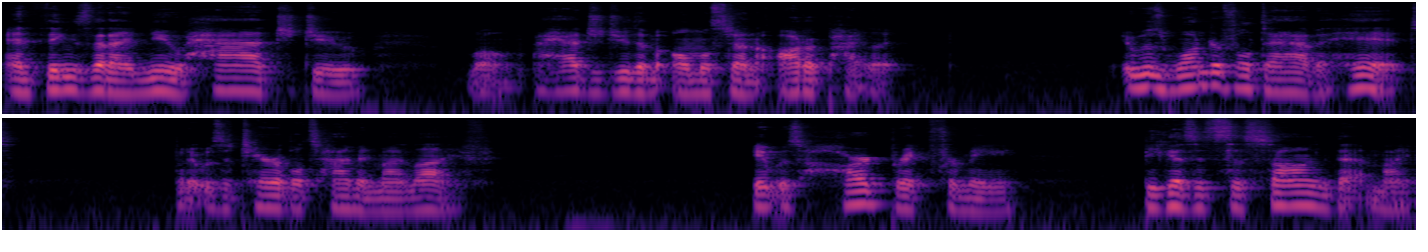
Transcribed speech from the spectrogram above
and things that I knew had to do, well, I had to do them almost on autopilot. It was wonderful to have a hit, but it was a terrible time in my life. It was heartbreak for me because it's the song that my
